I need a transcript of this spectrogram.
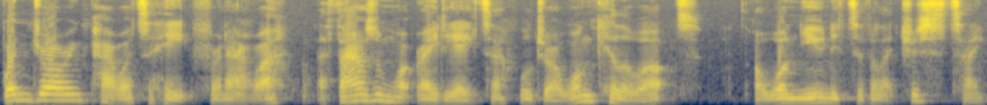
When drawing power to heat for an hour, a 1000 watt radiator will draw 1 kilowatt or 1 unit of electricity.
